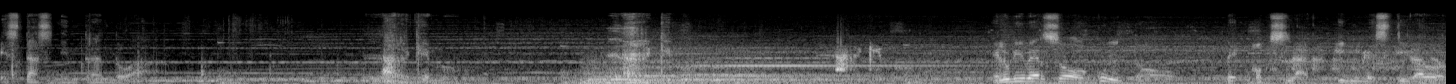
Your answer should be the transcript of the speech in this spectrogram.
Estás entrando a Larquemo. Larquemo. Larquemo. El universo oculto de Oxlack Investigador.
